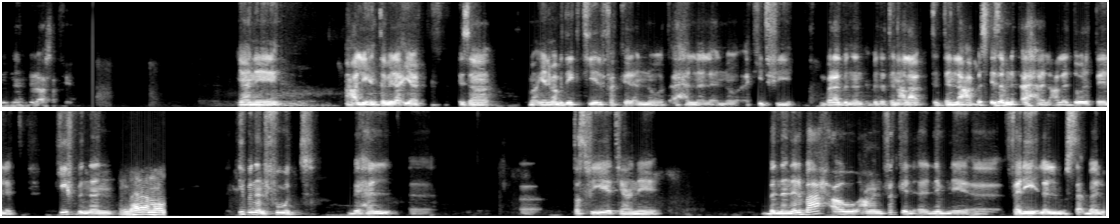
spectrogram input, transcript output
بلبنان للأسف يعني. يعني علي أنت برأيك إذا ما- يعني ما بدي كثير فكر إنه تأهلنا لأنه أكيد في مباراة بدنا بدها تنلعب تنلعب. بس إذا بنتأهل على الدور الثالث كيف بدنا بهذا الموضوع بدنا نفوت بهال تصفيات يعني بدنا نربح أو عم نفكر آه، نبني آه، فريق للمستقبل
